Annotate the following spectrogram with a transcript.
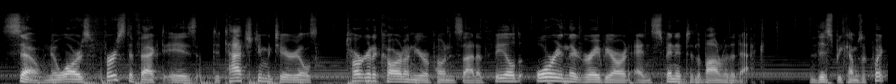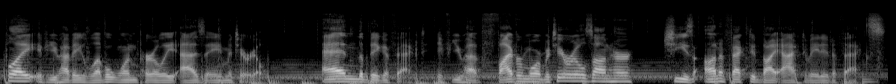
So, Noir's first effect is detach two materials, target a card on your opponent's side of the field or in their graveyard and spin it to the bottom of the deck. This becomes a quick play if you have a level 1 Purrely as a material. And the big effect, if you have 5 or more materials on her, she is unaffected by activated effects.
